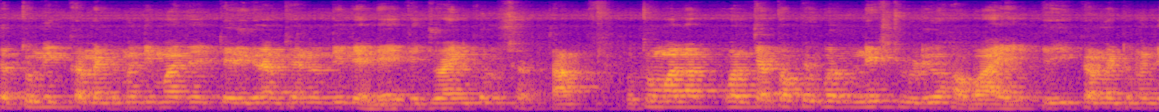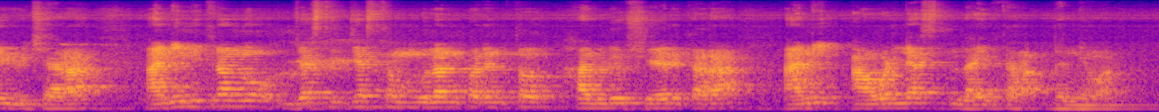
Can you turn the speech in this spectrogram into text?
तर तुम्ही कमेंटमध्ये माझे टेलिग्राम चॅनल दिलेले आहे ते जॉईन करू शकता. तुम्हाला कोणत्या टॉपिकवर नेक्स्ट व्हिडिओ हवा आहे तेही कमेंटमध्ये विचारा. आणि मित्रांनो जास्तीत जास्त मुलांपर्यंत हा व्हिडिओ शेअर करा आणि आवडल्यास लाईक करा. धन्यवाद.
